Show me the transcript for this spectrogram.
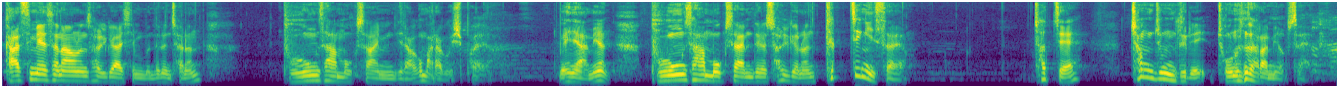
가슴에서 나오는 설교하시는 분들은 저는 부흥사 목사님들이라고 말하고 싶어요. 왜냐하면 부흥사 목사님들의 설교는 특징이 있어요. 첫째, 청중들이 조는 사람이 없어요.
